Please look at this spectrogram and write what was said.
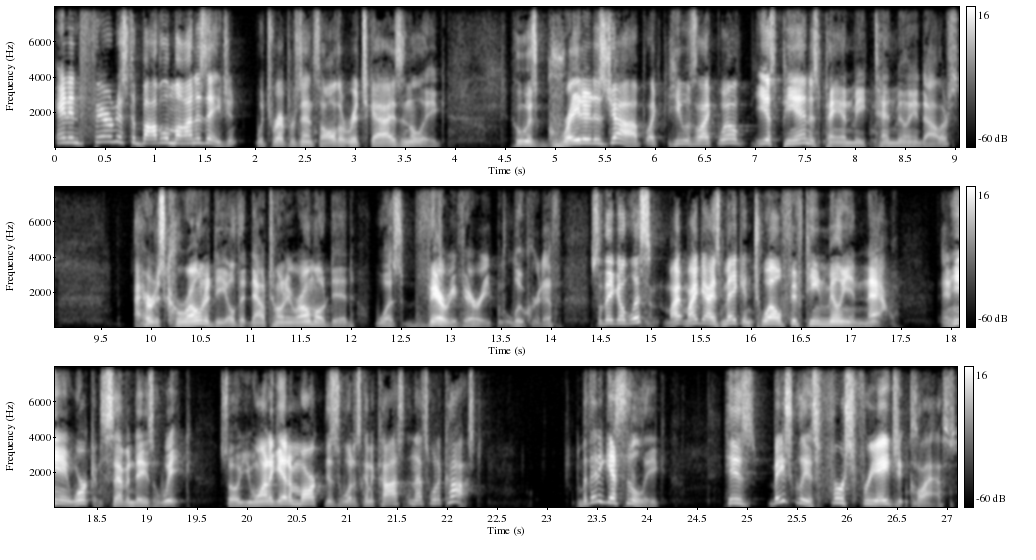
And in fairness to Bob LaMonte, his agent, which represents all the rich guys in the league, who is great at his job, like he was like, well, ESPN is paying me $10 million. I heard his Corona deal that now Tony Romo did was very, very lucrative. So they go, listen, my, my guy's making 12, 15 million now, and he ain't working seven days a week. So you want to get him marked, this is what it's going to cost, and that's what it cost. But then he gets to the league. His basically his first free agent class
